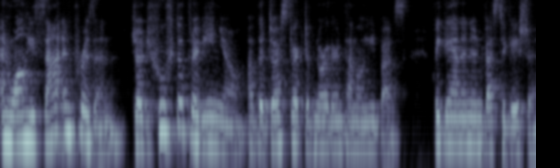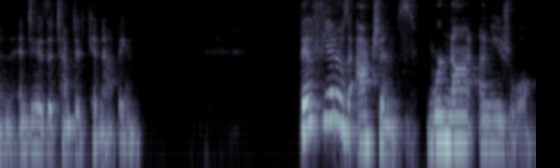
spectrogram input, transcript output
and while he sat in prison, Judge Justo Trevino of the District of Northern Tamaulipas began an investigation into his attempted kidnapping. Del Fierro's actions were not unusual.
